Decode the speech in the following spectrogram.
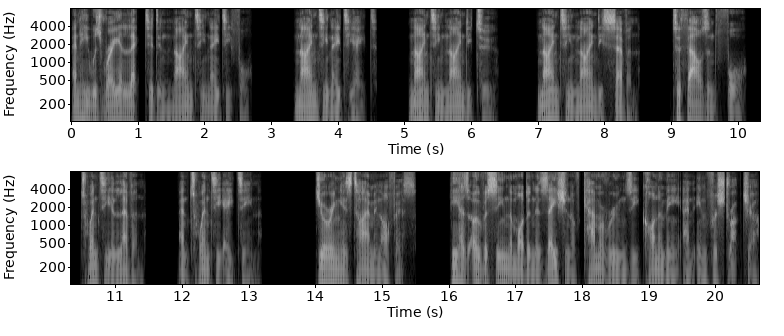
and he was re-elected in 1984, 1988, 1992, 1997, 2004, 2011, and 2018. During his time in office, he has overseen the modernization of Cameroon's economy and infrastructure,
